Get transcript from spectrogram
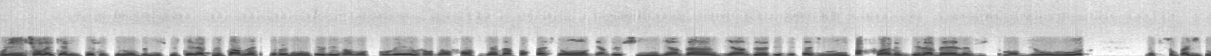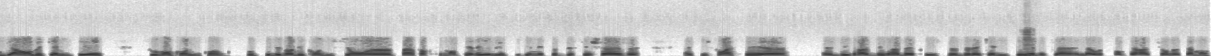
Oui, sur la qualité, effectivement, on peut discuter. La plupart de la spiruline que les gens vont trouver aujourd'hui en France vient d'importation, vient de Chine, vient d'Inde, vient de, des États-Unis, parfois avec des labels justement bio ou autres, mais qui sont pas du tout garants de qualité. souvent cultivés dans des conditions pas forcément terribles et puis des méthodes de séchage qui sont assez dégradatrices de, la qualité avec la, la, haute température notamment.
